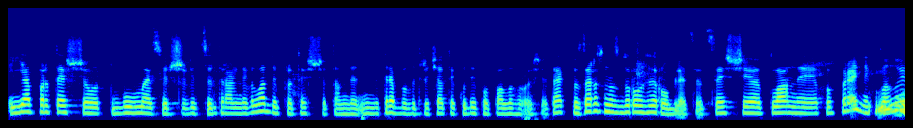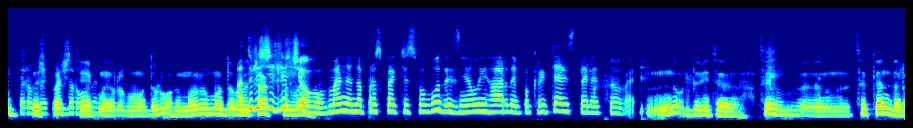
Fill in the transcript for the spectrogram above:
Я про те, що от був меседж від центральної влади про те, що там не, не треба витрачати, куди попали гроші. Так то зараз у нас дороги робляться. Це ще плани попередніх. Плануєте Ну, робити бачите, дороги? як ми робимо дороги. Ми робимо дороги А до речі, так, для ми- чого? В мене на проспекті Свободи зняли гарне покриття і стелять нове. Ну, дивіться, це, е, це тендер.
